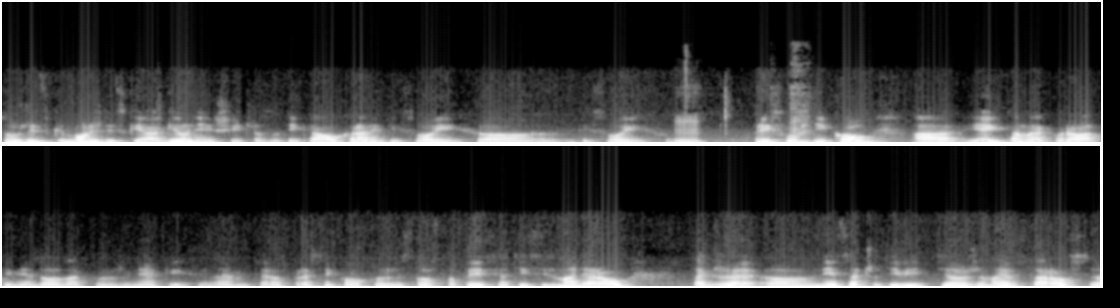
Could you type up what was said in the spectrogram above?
sú vždycky, boli vždy agilnejší, čo sa týka ochrany tých svojich, tých svojich Mm. Príslušníkov a je ich tam ako relatívne dosť, ako že nejakých, neviem teraz presne koľko, že 100-150 tisíc Maďarov, takže uh, nie sa čo diviť, uh, že majú starosť uh,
